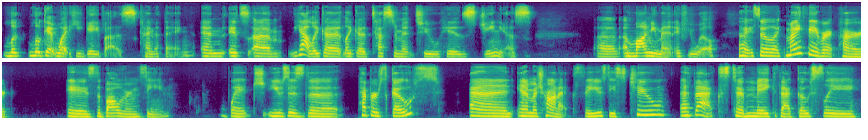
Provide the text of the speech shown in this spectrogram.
look look at what he gave us kind of thing. And it's um yeah, like a like a testament to his genius uh, a monument, if you will. Okay, so like my favorite part is the ballroom scene, which uses the Pepper's ghost and animatronics. They use these two effects to make that ghostly.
